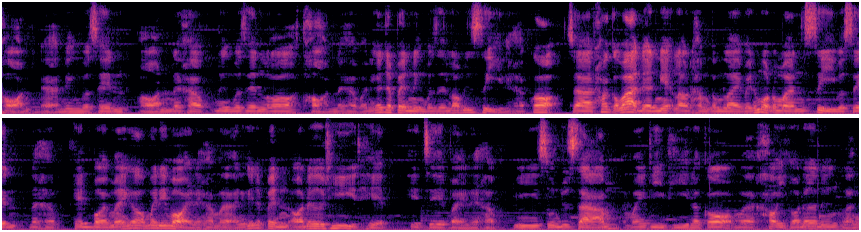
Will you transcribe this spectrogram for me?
ถอน อ่า1%ถอนนะครับ 1%รอถอนนะครับ อันนี้ก็จะเป็น 1%รอบที่4นะครับ ก็จะเท่ากับว่าเดือนนี้เราทำกำไรไปทั้งหมดประมาณ 4%นะครับเทรดบ่อยไหมก็ไม่ได้บ่อยนะครับอ่าอันนี้ก็จะเป็นออเดอร์ที่เทรด AJ ไปนะครับ มี 0.3 MITP แล้วก็มาเข้าอีกออเดอร์หนึงหลัง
